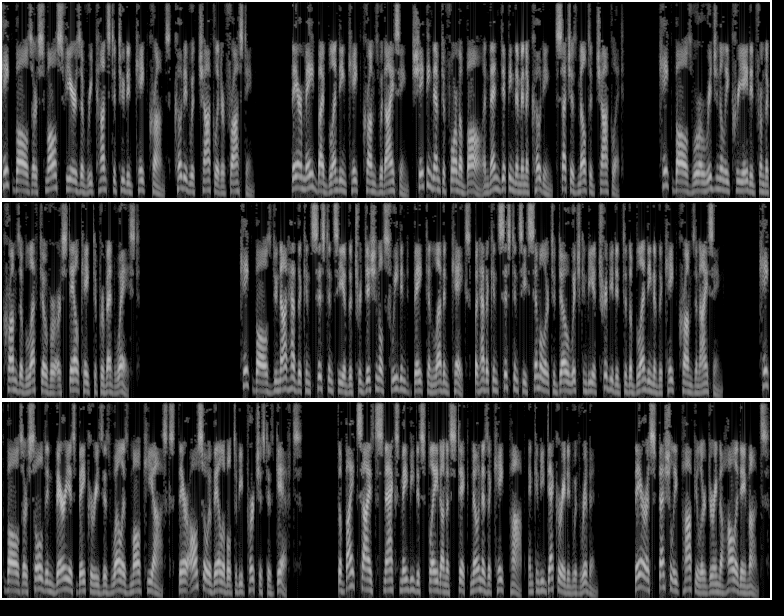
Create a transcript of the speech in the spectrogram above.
Cake balls are small spheres of reconstituted cake crumbs, coated with chocolate or frosting. They are made by blending cake crumbs with icing, shaping them to form a ball and then dipping them in a coating, such as melted chocolate. Cake balls were originally created from the crumbs of leftover or stale cake to prevent waste. Cake balls do not have the consistency of the traditional sweetened, baked and leavened cakes, but have a consistency similar to dough which can be attributed to the blending of the cake crumbs and icing. Cake balls are sold in various bakeries as well as mall kiosks, they are also available to be purchased as gifts. The bite-sized snacks may be displayed on a stick known as a cake pop, and can be decorated with ribbon. They are especially popular during the holiday months.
